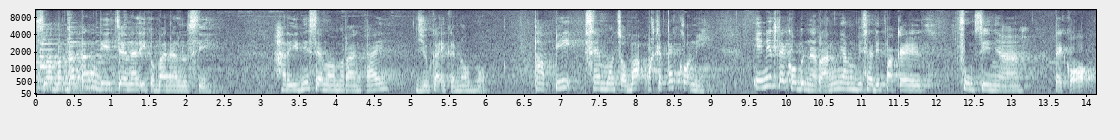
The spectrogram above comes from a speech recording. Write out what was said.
Selamat datang di channel Ikebana Lucy. Hari ini saya mau merangkai juga ikan nobo. Tapi saya mau coba pakai teko nih. Ini teko beneran yang bisa dipakai fungsinya teko.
